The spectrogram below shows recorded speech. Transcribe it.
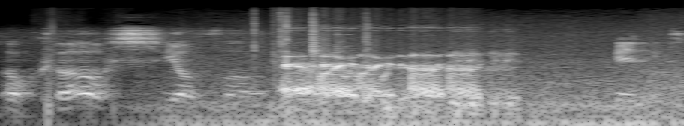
Of course, your fault. Felix.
